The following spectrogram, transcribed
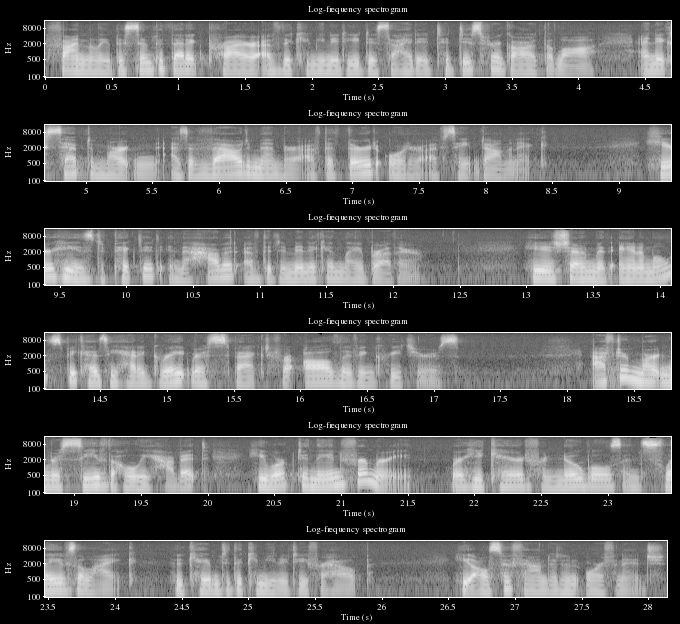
Finally, the sympathetic prior of the community decided to disregard the law and accept Martin as a vowed member of the Third Order of St. Dominic. Here he is depicted in the habit of the Dominican lay brother. He is shown with animals because he had a great respect for all living creatures. After Martin received the holy habit, he worked in the infirmary, where he cared for nobles and slaves alike who came to the community for help. He also founded an orphanage.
